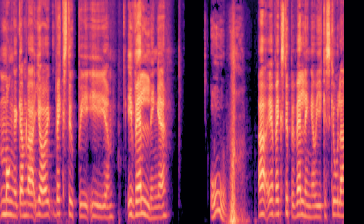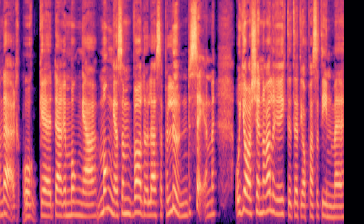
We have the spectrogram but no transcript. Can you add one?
många gamla, jag växte upp i, i, i Vellinge. Oh! Ja, jag växte upp i Vellinge och gick i skolan där. Oh. Och eh, där är många, många som valde att läsa på Lund sen. Och jag känner aldrig riktigt att jag har passat in med,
